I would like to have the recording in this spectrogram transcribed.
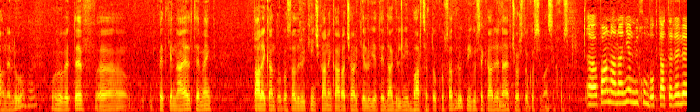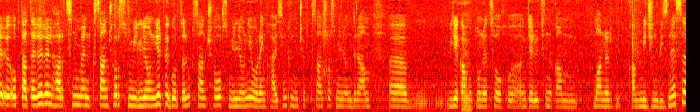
անելու, որովհետև պետք է նայել, թե մենք տարեկան տոկոսադրույքի ինչքան ենք առաջարկելու, եթե դա կլինի բարձր տոկոսադրույք, միգուցե կարելի է նաև 4%-ի մասին խոսել։ Պարոն Անանյան, մի խումբ օկտատերեր օկտատերեր էլ հարցնում են 24 միլիոն, երբ է գործելու 24 միլիոնի օրենք, այսինքն մինչև 24 միլիոն դրամ եկամուտ ունեցող ընկերությունը կամ մանր կամ միջին բիզնեսը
